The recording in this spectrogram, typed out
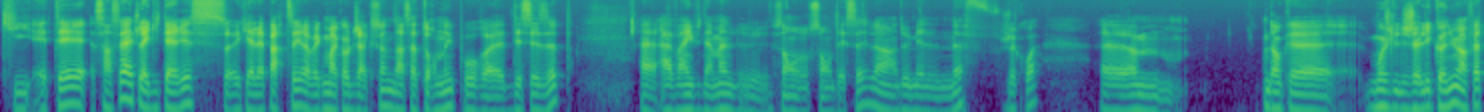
qui était censée être la guitariste qui allait partir avec Michael Jackson dans sa tournée pour This Is It, avant évidemment son, son décès en 2009, je crois. Donc, euh, moi, je, l'ai connue en fait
